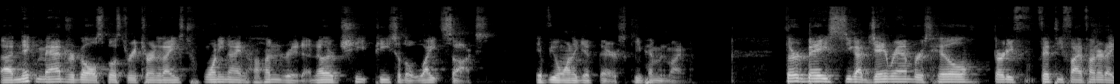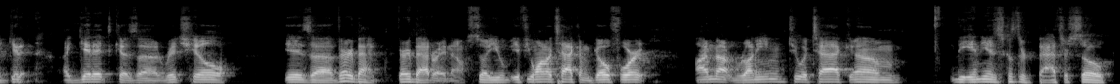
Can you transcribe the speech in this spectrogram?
Uh, Nick Madrigal is supposed to return tonight. He's 2,900, another cheap piece of the White Sox if you want to get there. So keep him in mind. Third base, you got J Ram versus Hill, 30, 5,500. I get it. I get it because uh, Rich Hill is uh, very bad, very bad right now. So you, if you want to attack him, go for it. I'm not running to attack um, the Indians because their bats are so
